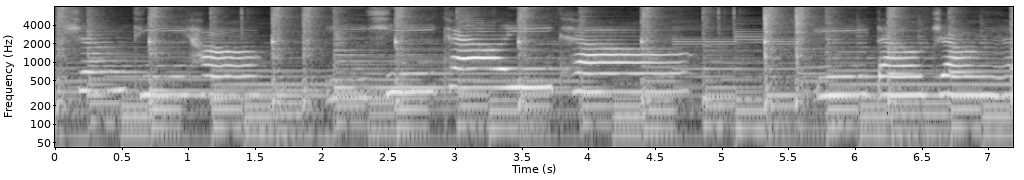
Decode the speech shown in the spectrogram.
身体好，一起跳一跳。遇到障碍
